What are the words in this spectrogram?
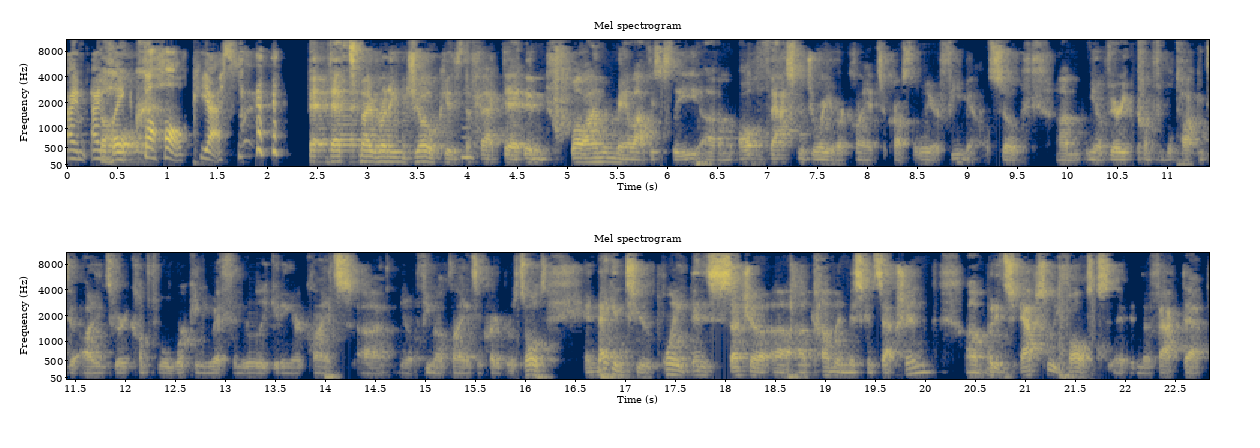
I'm, I'm the like Hulk. the Hulk. Yes. that, that's my running joke is the fact that, and while I'm a male, obviously, um, all the vast majority of our clients across the way are female. So, um, you know, very comfortable talking to the audience, very comfortable working with and really getting our clients, uh, you know, female clients incredible results. And Meghan, to your point, that is such a, a, a common misconception, um, but it's absolutely false in the fact that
